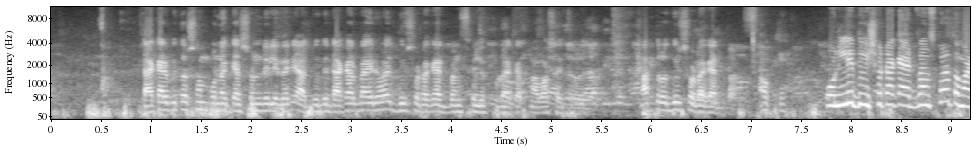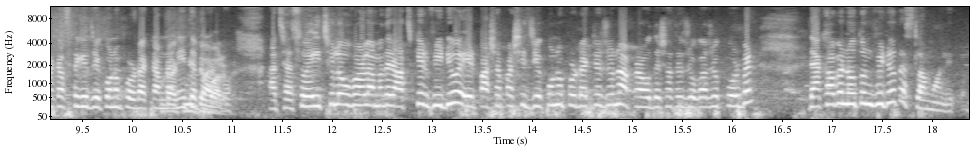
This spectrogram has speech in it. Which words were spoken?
ঢাকার ভিতর সম্পূর্ণ ক্যাশ অন ডেলিভারি আর যদি ঢাকার বাইরে হয় দুশো টাকা অ্যাডভান্স করলে প্রোডাক্ট আপনার বাসায় চলে যাবে মাত্র দুশো টাকা অ্যাডভান্স ওকে অনলি দুইশো টাকা অ্যাডভান্স করে তোমার কাছ থেকে যে কোনো প্রোডাক্ট আমরা নিতে পারব। আচ্ছা সো এই ছিল ওভারঅল আমাদের আজকের ভিডিও এর পাশাপাশি যে কোনো প্রোডাক্টের জন্য আপনারা ওদের সাথে যোগাযোগ করবেন। দেখা হবে নতুন ভিডিওতে আসসালামু আলাইকুম।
